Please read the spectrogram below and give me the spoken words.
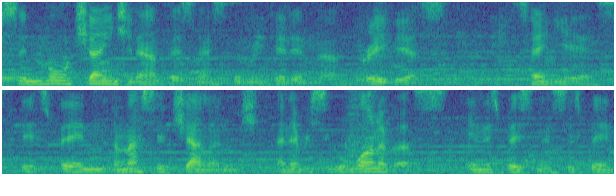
We've seen more change in our business than we did in the previous 10 years. It's been a massive challenge, and every single one of us in this business has been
